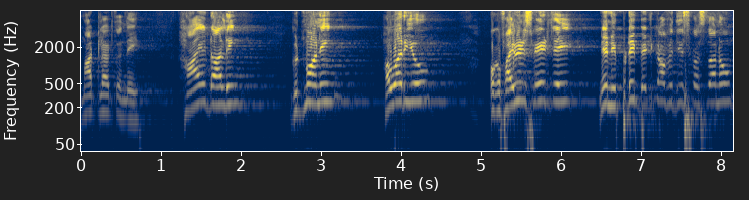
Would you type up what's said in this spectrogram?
మాట్లాడుతుంది. Hi darling good morning how are you ఒక ఫైవ్ మినిట్స్ వెయిట్ చేయి. నేను ఇప్పుడే బెడ్ కాఫీ తీసుకొస్తాను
